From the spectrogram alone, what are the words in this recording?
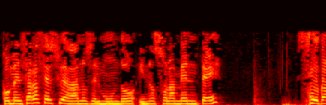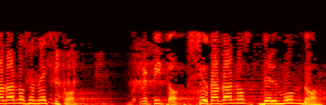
Comenzar a ser ciudadanos del mundo y no solamente ciudadanos de México. Repito, ciudadanos del mundo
